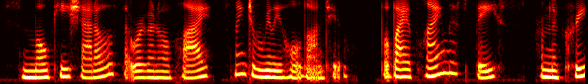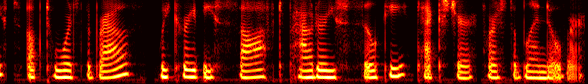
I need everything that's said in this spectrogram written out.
smoky shadows that we're going to apply something to really hold on to. But by applying this base from the crease up towards the brows, we create a soft, powdery, silky texture for us to blend over.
